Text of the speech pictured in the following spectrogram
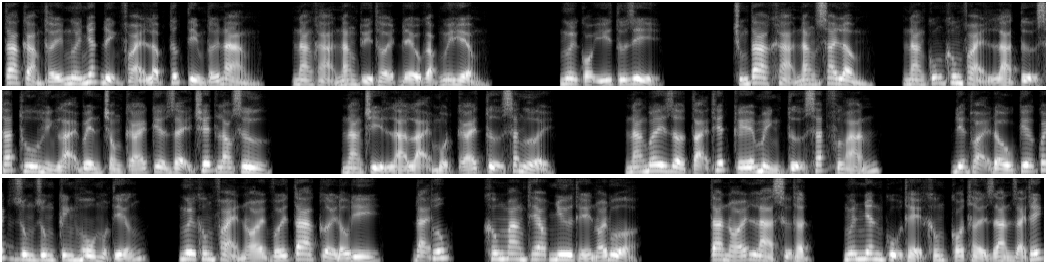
Ta cảm thấy ngươi nhất định phải lập tức tìm tới nàng, nàng khả năng tùy thời đều gặp nguy hiểm. Ngươi có ý tứ gì? Chúng ta khả năng sai lầm, nàng cũng không phải là tự sát thu hình lại bên trong cái kia dạy chết lao sư. Nàng chỉ là lại một cái tự sát người. Nàng bây giờ tại thiết kế mình tự sát phương án. Điện thoại đầu kia Quách rung rung kinh hô một tiếng, ngươi không phải nói với ta cười đâu đi, đại thúc, không mang theo như thế nói đùa. Ta nói là sự thật, nguyên nhân cụ thể không có thời gian giải thích.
